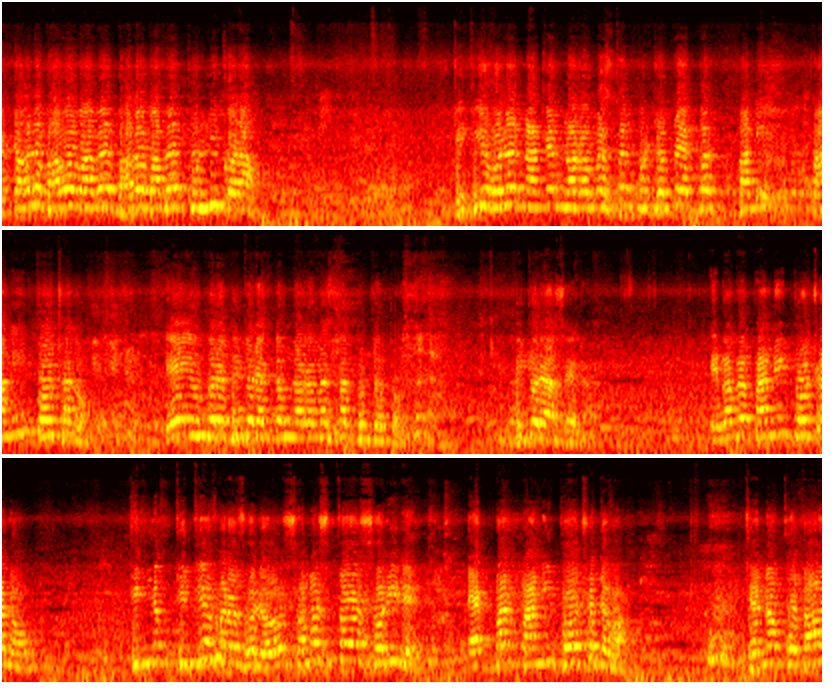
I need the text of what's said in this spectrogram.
একটা হলে ভালোভাবে ভালোভাবে কুন্ডি করা। দ্বিতীয় হলো নাকের নরম স্থান পর্যন্ত একবার পানি পানি পৌঁছানো। এই উপরে ভিতরে একদম নরম স্থান পর্যন্ত। ভিতরে আছে এটা। এভাবে পানি পৌঁছানো তিন তৃতীয় খরচ হলো সমস্ত শরীরে একবার পানি পৌঁছে দেওয়া। যেন কোথাও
